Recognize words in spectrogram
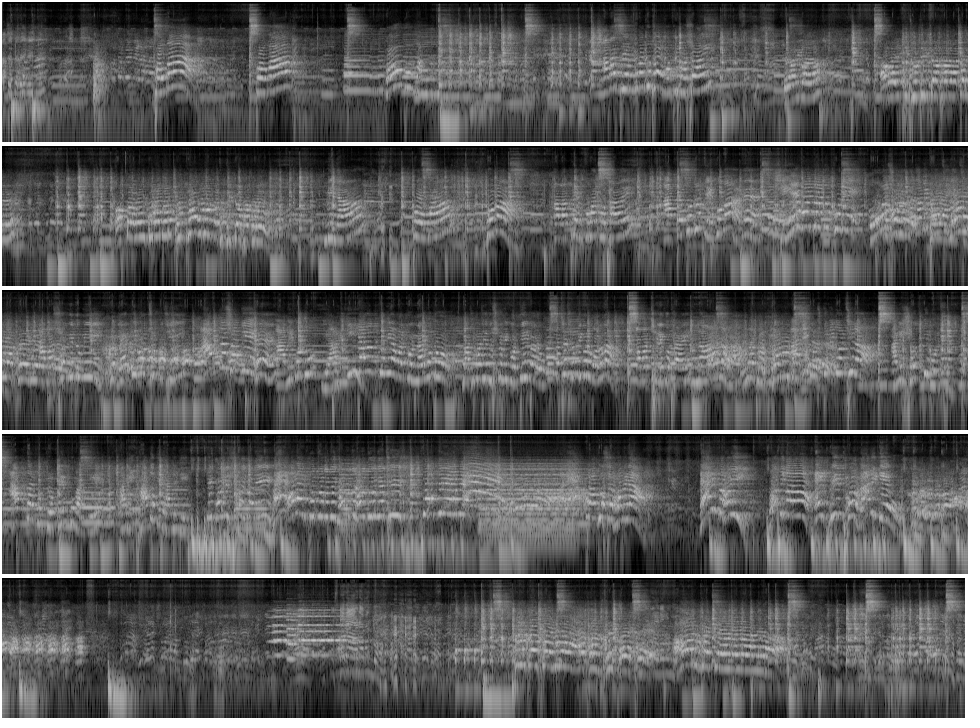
আচ্ছা, আচ্ছা তাহলে এই বোমা! বোমা! ও বোমা! আমার প্রেম কুমার কোথায় মন্ত্রী মশাই রানীমা আমায় কিছু জিজ্ঞাসা না মিনা? তুমি আমার কন্যার মতো? মাঝে মাঝে দুষ্টুমি করতেই পারো। আচ্ছা সত্যি করে বলো না আমার ছেলে কোথায়? না আমি করছি না। আমি সত্যি বলছি আপনার পুত্র প্রেম কুমারকে আমি ঘাতকের হাতে দিয়েছি। তুই বলিস আমার পুত্রকে তুই ঘাতকের হাতে তুলে গেছিস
